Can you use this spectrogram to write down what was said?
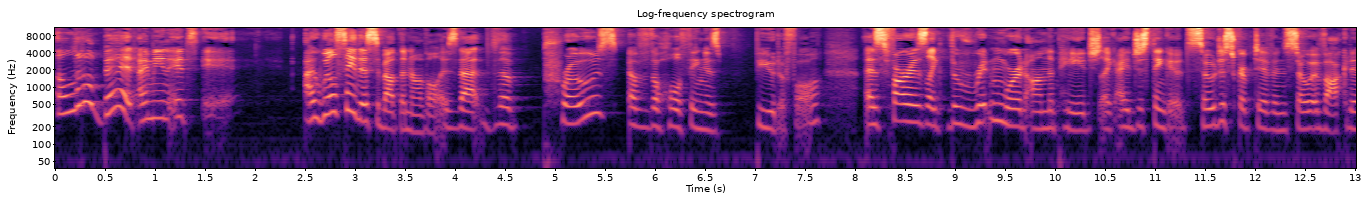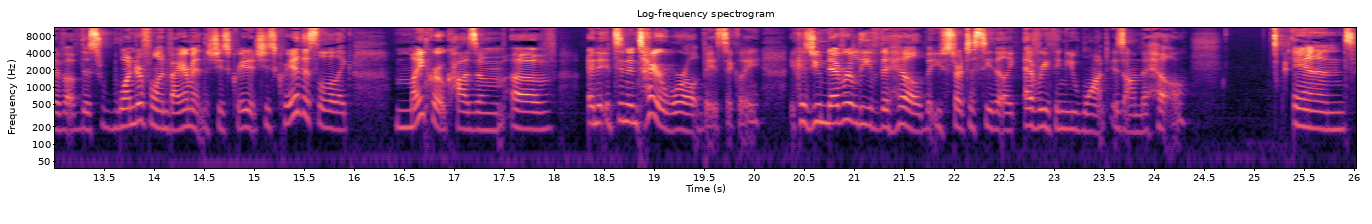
A little bit. I mean, it's. It, I will say this about the novel is that the prose of the whole thing is beautiful. As far as like the written word on the page, like I just think it's so descriptive and so evocative of this wonderful environment that she's created. She's created this little like microcosm of and it's an entire world basically because you never leave the hill but you start to see that like everything you want is on the hill. And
